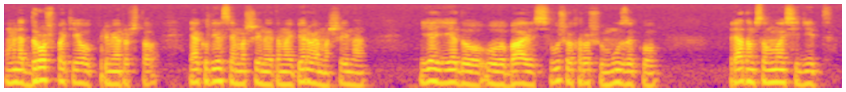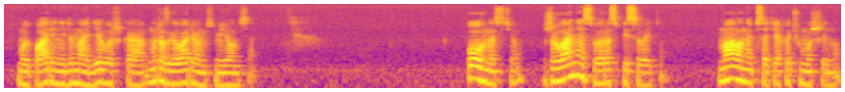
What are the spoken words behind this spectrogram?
у меня дрожь по телу, к примеру, что я купил себе машину, это моя первая машина – я еду, улыбаюсь, слушаю хорошую музыку. Рядом со мной сидит мой парень или моя девушка. Мы разговариваем, смеемся. Полностью. Желание свое расписывайте. Мало написать «я хочу машину».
